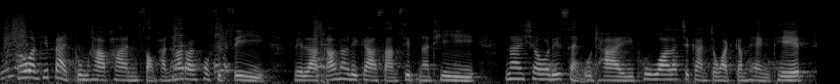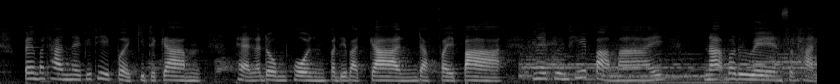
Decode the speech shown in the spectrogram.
เมื่อวันที่ 8 กุมภาพันธ์ 2564 เวลา 9 นาฬิกา 30 นาที นายชวริตแสงอุทัย ผู้ว่าราชการจังหวัดกำแพงเพชร เป็นประธานในพิธีเปิดกิจกรรม แผนระดมพล ปฏิบัติการ ดับไฟป่า ในพื้นที่ป่าไม้ ณบริเวณสถาน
